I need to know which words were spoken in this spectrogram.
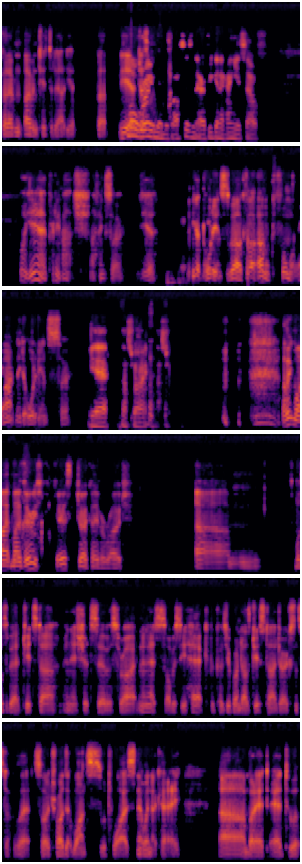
but I haven't I haven't tested it out yet. But yeah, More just, room on the bus, isn't there? If you're going to hang yourself. well, yeah, pretty much. I think so. Yeah, you got an audience as well because I'm a performer, right? Need an audience, so. Yeah, that's right. That's right. I think my, my very first joke I ever wrote um, was about Jetstar and their shit service, right? And that's obviously hack because everyone does Jetstar jokes and stuff like that. So I tried that once or twice, and that went okay. Um, but I had to add to it.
